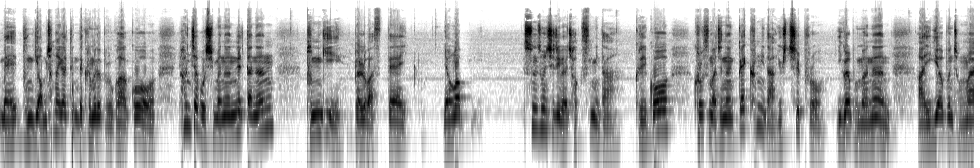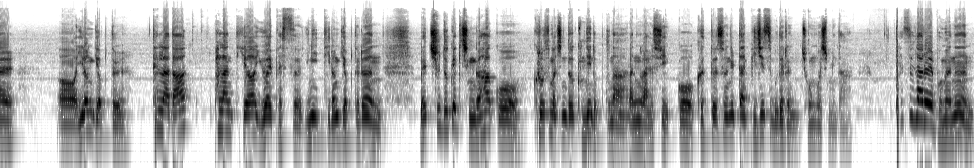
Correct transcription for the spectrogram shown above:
매 분기 엄청나게 할 텐데 그럼에도 불구하고 현재 보시면은 일단은 분기별로 봤을 때 영업 순손실이 매우 적습니다. 그리고 gross margin은 꽤 큽니다. 67%. 이걸 보면은 아, 이 기업은 정말 어, 이런 기업들 텔라닥, 팔란티어, 유아이패스, 유니티 이런 기업들은 매출도 꽤 증가하고 gross margin도 굉장히 높구나라는 걸 알 수 있고 그 뜻은 일단 비즈니스 모델은 좋은 것입니다. 테슬라를 보면은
